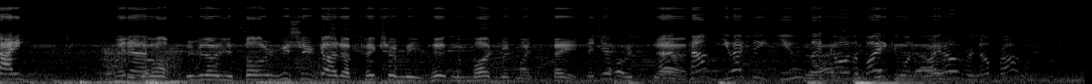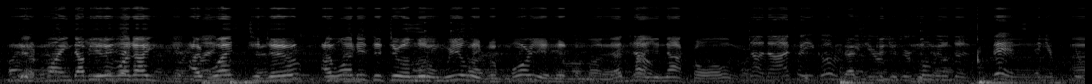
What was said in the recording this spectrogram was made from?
Uh, even though you saw, at least you got a picture of me hitting the mud with my face. Did you? Oh, yeah. Uh, you actually, you let go of the bike and went right over, no problem. Did a flying W? You know what I, I went to do? I wanted to do a little wheelie before you hit the mud. That's how you not go over. No, no, that's how you go That's because your, your four wheel does this and your, your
